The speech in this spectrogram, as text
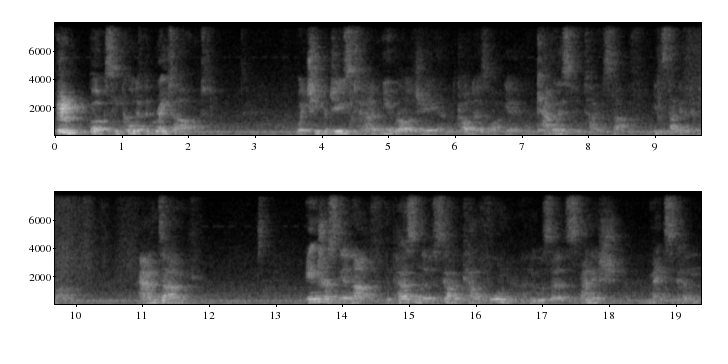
books, he called it the Great Art, which he produced kind of numerology and God knows what, you know, Kabbalistic type stuff. He studied the Kabbalah. And um, interestingly enough, the person that discovered California, who was a Spanish Mexican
